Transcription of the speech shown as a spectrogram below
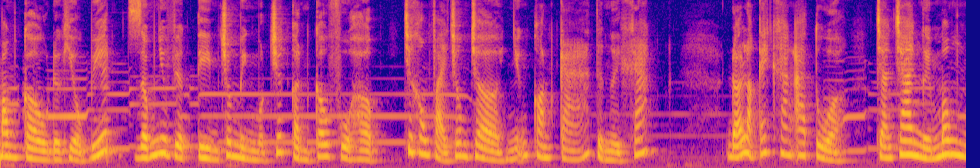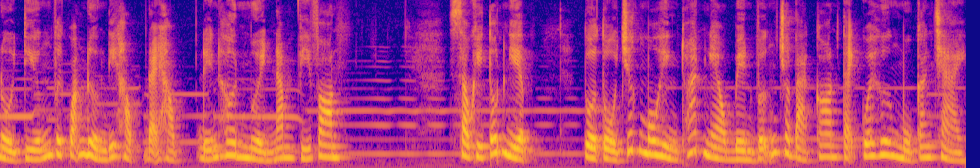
Mong cầu được hiểu biết giống như việc tìm cho mình một chiếc cần câu phù hợp, chứ không phải trông chờ những con cá từ người khác. Đó là cách Khang A Tùa, chàng trai người Mông nổi tiếng với quãng đường đi học đại học đến hơn 10 năm ví von. Sau khi tốt nghiệp, Tùa tổ chức mô hình thoát nghèo bền vững cho bà con tại quê hương Mù Căng Trải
